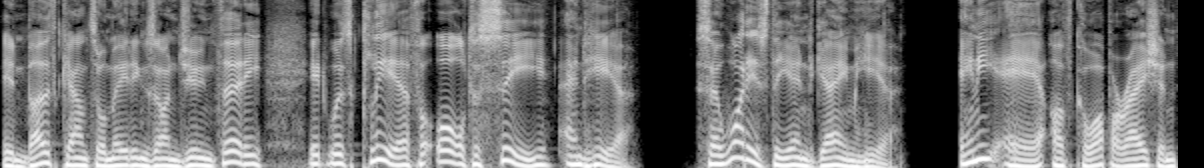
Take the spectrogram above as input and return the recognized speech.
In both council meetings on June 30, it was clear for all to see and hear. So, what is the end game here? Any air of cooperation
